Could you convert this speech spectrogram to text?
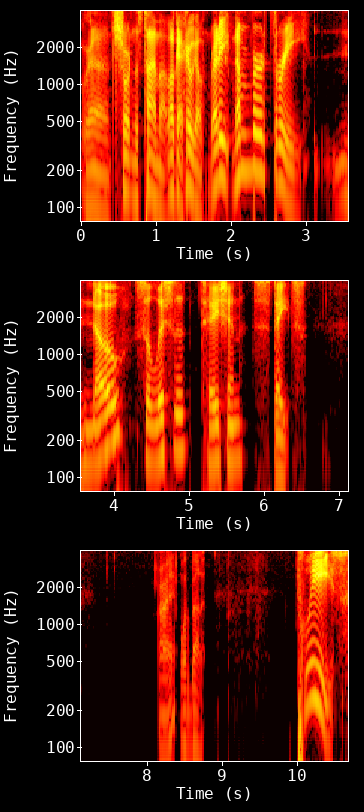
we're gonna shorten this time up. Okay, here we go. Ready? Number three. No solicitation states. All right. What about it? Please,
